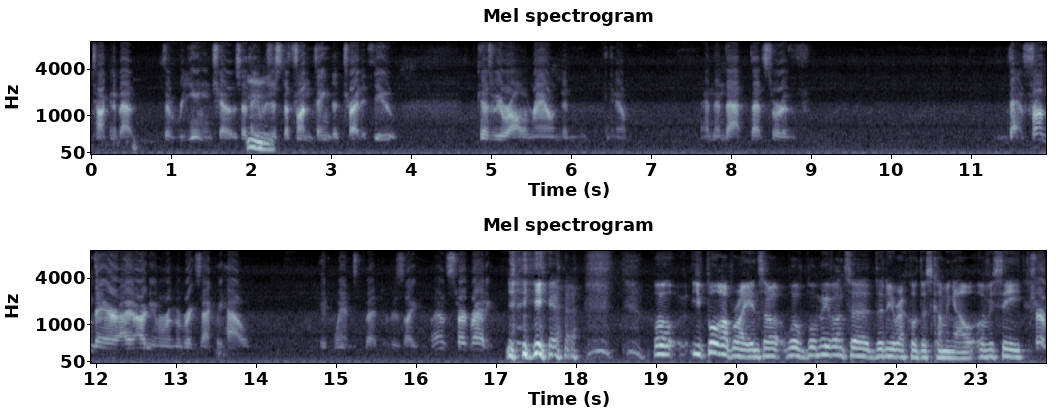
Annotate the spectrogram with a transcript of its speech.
talking about the reunion shows. I think it was Mm. just a fun thing to try to do because we were all around, and you know, and then that that sort of that from there, I, I don't even remember exactly how it went, but it was like, well, let's start writing. yeah. Well, you've brought up writing, so we'll we'll move on to the new record that's coming out. Obviously, Sure.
